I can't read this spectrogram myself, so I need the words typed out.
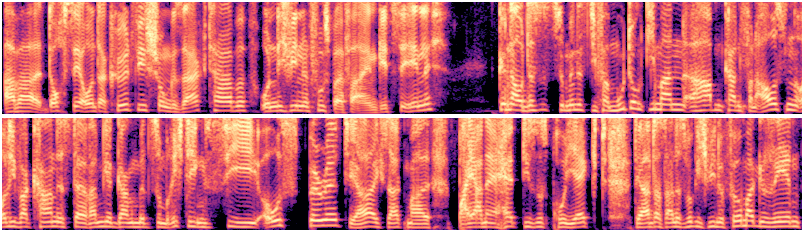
aber doch sehr unterkühlt, wie ich schon gesagt habe, und nicht wie ein Fußballverein. Geht's dir ähnlich? Genau, das ist zumindest die Vermutung, die man äh, haben kann von außen. Oliver Kahn ist da rangegangen mit so einem richtigen CEO-Spirit. Ja, ich sag mal, Bayern Ahead, dieses Projekt. Der hat das alles wirklich wie eine Firma gesehen.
